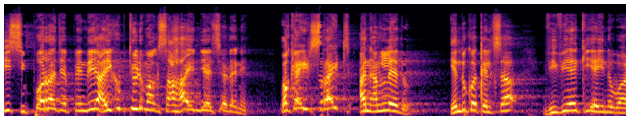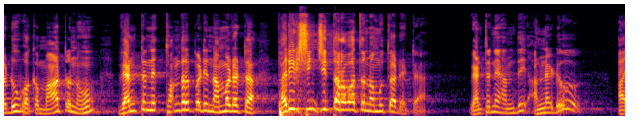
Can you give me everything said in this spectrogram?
ఈ సిప్పోరా చెప్పింది ఐగుప్తుడు మాకు సహాయం చేశాడని. ఓకే ఇట్స్ రైట్ అని అనలేదు. ఎందుకో తెలుసా? వివేకి అయిన వాడు ఒక మాటను వెంటనే తొందరపడి నమ్మడట పరీక్షించిన తర్వాత నమ్ముతాడట. వెంటనే అంది అన్నాడు ఆ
